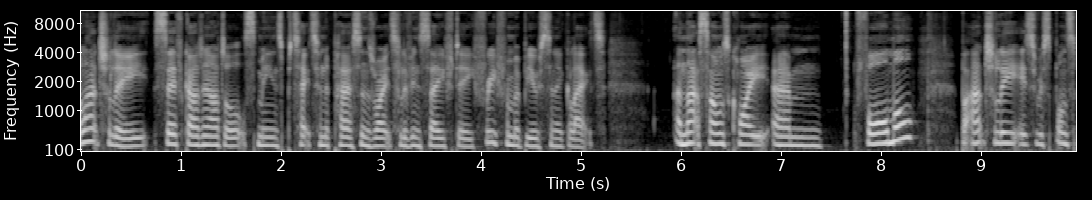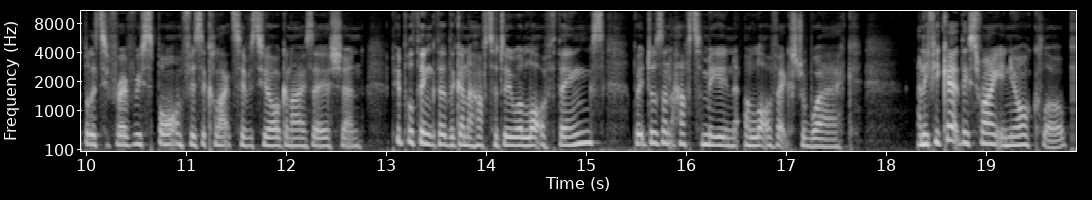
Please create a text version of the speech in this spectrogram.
Well, actually, safeguarding adults means protecting a person's right to live in safety, free from abuse and neglect. And that sounds quite um, formal, but actually, it's responsibility for every sport and physical activity organisation. People think that they're going to have to do a lot of things, but it doesn't have to mean a lot of extra work. And if you get this right in your club,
